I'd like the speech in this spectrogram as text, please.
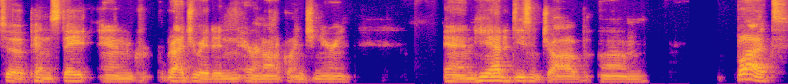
to Penn State and gr- graduated in aeronautical engineering, and he had a decent job. Um, but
